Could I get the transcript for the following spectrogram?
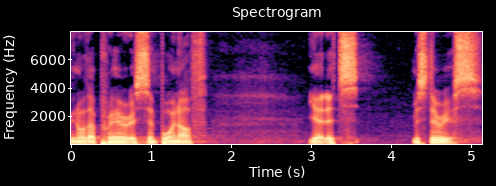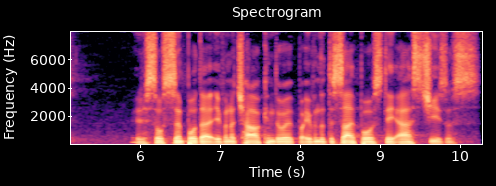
We know that prayer is simple enough, yet it's mysterious. It is so simple that even a child can do it, but even the disciples, they asked Jesus.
